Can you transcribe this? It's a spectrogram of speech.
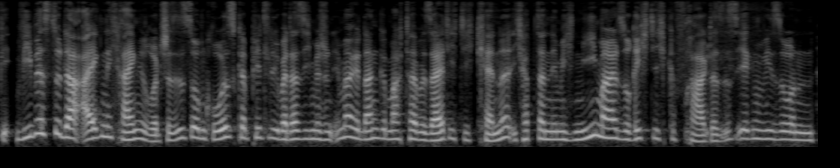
Wie, wie bist du da eigentlich reingerutscht? Das ist so ein großes Kapitel, über das ich mir schon immer Gedanken gemacht habe, seit ich dich kenne. Ich habe dann nämlich nie mal so richtig gefragt. Das ist irgendwie so ein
